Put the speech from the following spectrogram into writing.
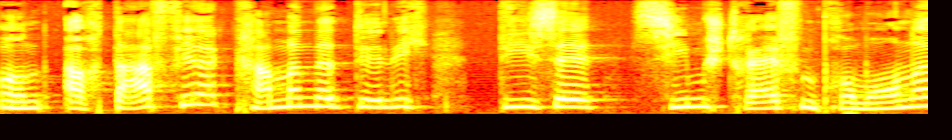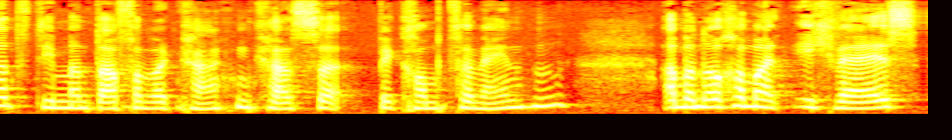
Und auch dafür kann man natürlich diese sieben Streifen pro Monat, die man da von der Krankenkasse bekommt, verwenden. Aber noch einmal, ich weiß,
